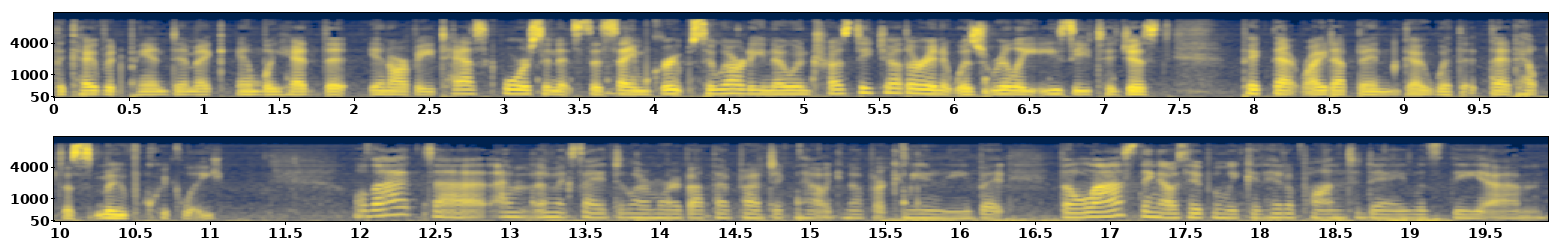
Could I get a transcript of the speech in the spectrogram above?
the COVID pandemic, and we had the NRV task force, and it's the same group, so we already know and trust each other, and it was really easy to just pick that right up and go with it. That helped us move quickly. Well, that uh, I'm, I'm, excited to learn more about that project and how it can help our community. But the last thing I was hoping we could hit upon today was the um,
